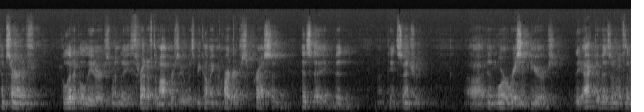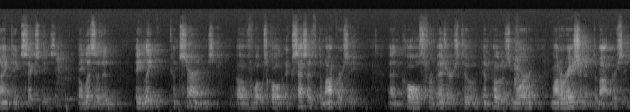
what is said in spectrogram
concern of political leaders when the threat of democracy was becoming harder to suppress in his day, mid-19th century. Uh, in more recent years, the activism of the 1960s elicited elite concerns of what was called excessive democracy and calls for measures to impose more moderation in democracy.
